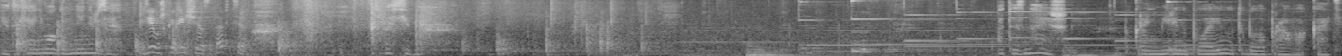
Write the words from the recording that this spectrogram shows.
Нет, я не могу, мне нельзя. Девушка, вещи оставьте. Спасибо. Ты была права, Катя.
